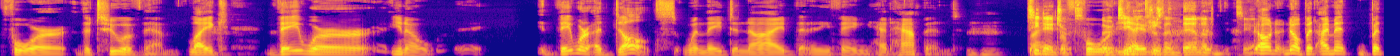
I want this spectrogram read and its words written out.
for the two of them? Like they were, you know, they were adults when they denied that anything had happened. Mhm. Teenagers. before- They're yeah, teenagers teen- and then adults, yeah. Oh no, no, but I meant, but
